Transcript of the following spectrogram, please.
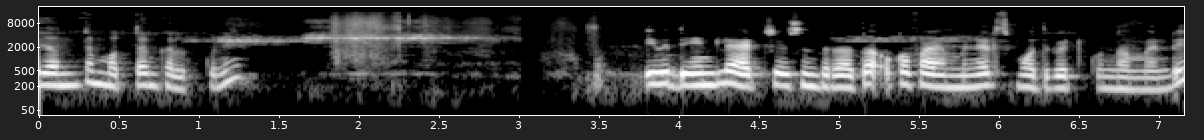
ఇదంతా మొత్తం కలుపుకొని ఇవి దీంట్లో యాడ్ చేసిన తర్వాత ఒక ఫైవ్ మినిట్స్ మూత పెట్టుకుందామండి.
